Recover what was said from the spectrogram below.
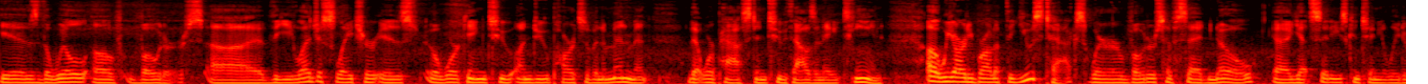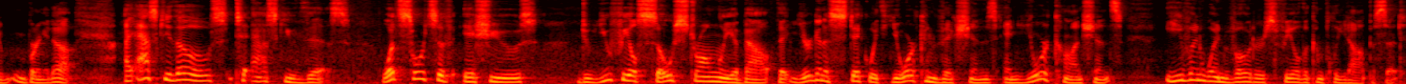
is the will of voters. Uh, the legislature is uh, working to undo parts of an amendment that were passed in 2018. Uh, we already brought up the use tax, where voters have said no, uh, yet cities continually to bring it up. I ask you those to ask you this: What sorts of issues do you feel so strongly about that you're going to stick with your convictions and your conscience, even when voters feel the complete opposite?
